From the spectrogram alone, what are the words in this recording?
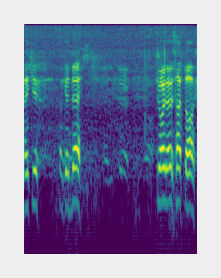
Thank you. Have a good day. Enjoy those hot dogs.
